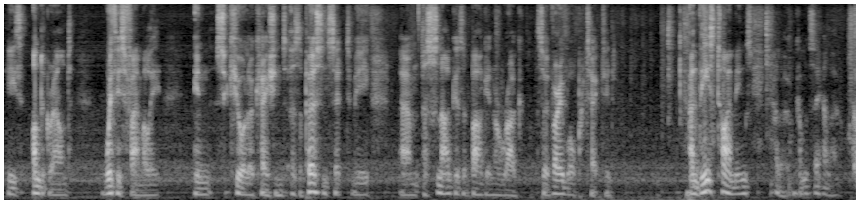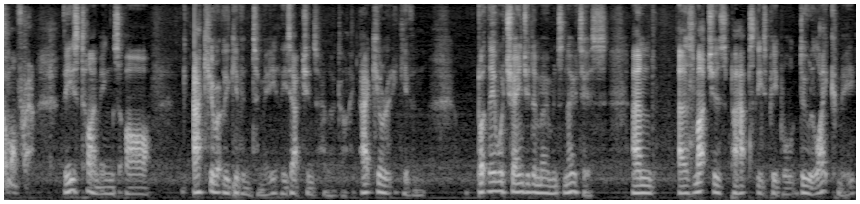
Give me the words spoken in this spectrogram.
He's underground with his family in secure locations. As the person said to me, um, as snug as a bug in a rug. So very well protected. And these timings, hello, come and say hello. Come on, Freya. These timings are accurately given to me. These actions, hello, darling, accurately given, but they will change at a moment's notice. And as much as perhaps these people do like me,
